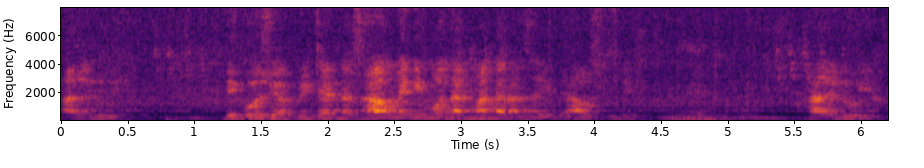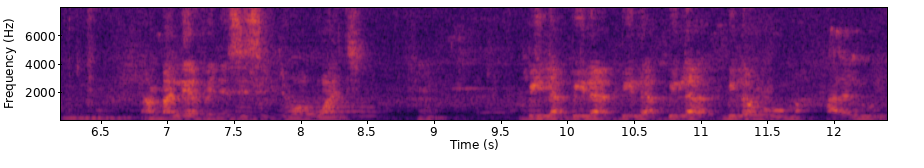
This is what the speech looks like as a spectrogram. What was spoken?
Hallelujah. Because you are pretenders. How many more than murderers are in the house today? Hallelujah. Angalia venye sisi ni wauaji. Hmm. Bila bila bila bila bila huruma. haleluya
